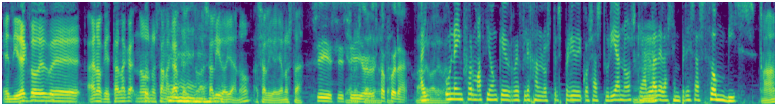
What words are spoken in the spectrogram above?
en directo desde. Ah, no, que está en la No, no está en la cárcel. No, ha salido ya, ¿no? Ha salido, ya no está. Sí, sí, Ya sí, no está, fuera. Vale, Hay vale, vale. una información que reflejan los tres periódicos asturianos que habla de las empresas zombies. Ah,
